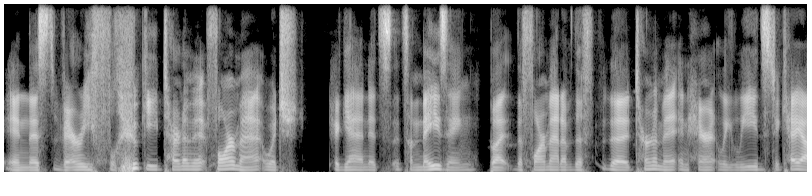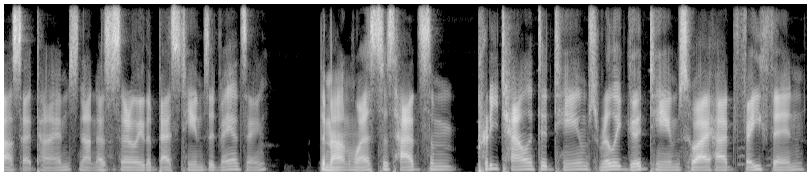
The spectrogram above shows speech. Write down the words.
in this very fluky tournament format, which again, it's it's amazing, but the format of the the tournament inherently leads to chaos at times, not necessarily the best teams advancing. The Mountain West has had some pretty talented teams, really good teams who I had faith in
